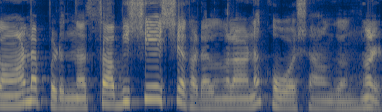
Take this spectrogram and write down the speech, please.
കാണപ്പെടുന്ന സവിശേഷ ഘടകങ്ങളാണ് കോശാംഗങ്ങൾ.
